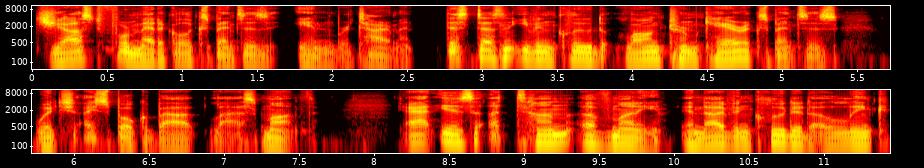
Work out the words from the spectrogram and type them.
just for medical expenses in retirement. This doesn't even include long term care expenses, which I spoke about last month. That is a ton of money, and I've included a link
